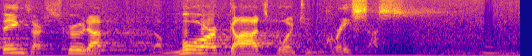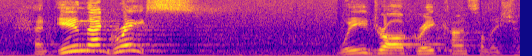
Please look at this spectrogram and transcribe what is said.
things are screwed up, the more God's going to grace us. And in that grace, we draw great consolation.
